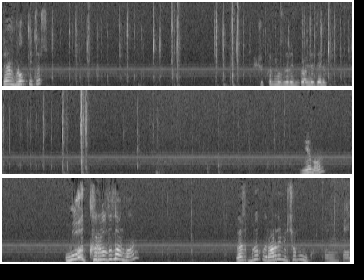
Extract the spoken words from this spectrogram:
Sen blok getir. Şu kırmızıları bir halledelim. Niye lan? Kırıldılar lan. Ver blokları Ardemir çabuk. Tamam al.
